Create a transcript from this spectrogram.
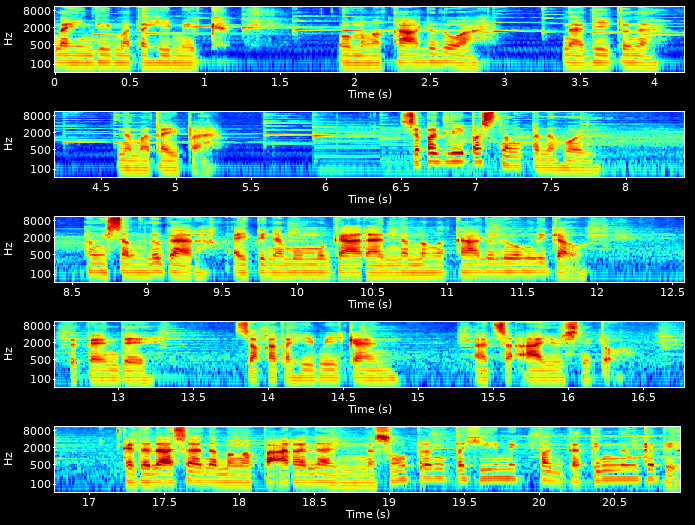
na hindi matahimik o mga kaluluwa na dito na namatay pa. Sa paglipas ng panahon, ang isang lugar ay pinamumugaran ng mga kaluluwang ligaw depende sa katahimikan at sa ayos nito. Kadalasan ng mga paaralan na sobrang tahimik pagdating ng gabi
